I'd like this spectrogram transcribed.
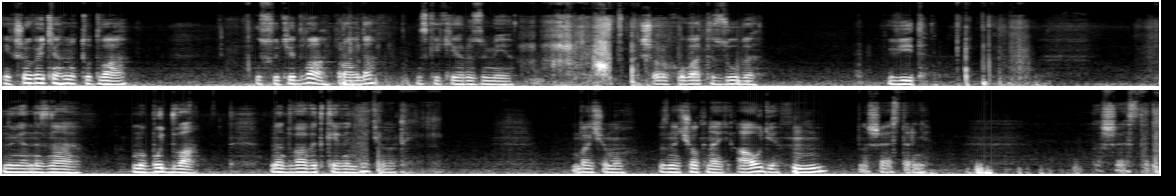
Якщо витягнуто два, у суті два, правда? Наскільки я розумію. Якщо рахувати зуби від. Ну я не знаю. Мабуть, два. На два витки він витягнутий. Бачимо значок навіть Audi угу. на шестерні. На шестерні.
